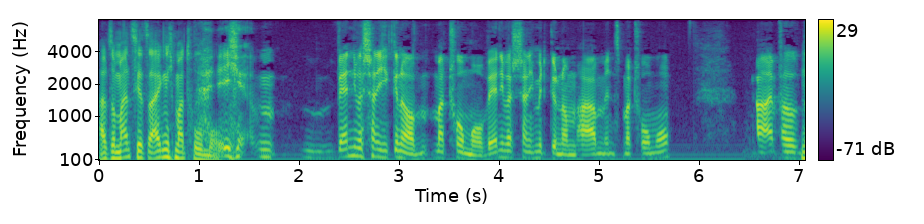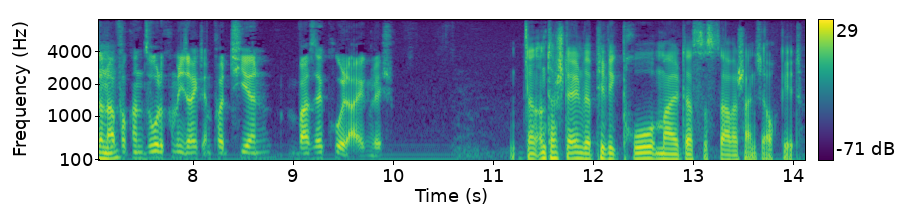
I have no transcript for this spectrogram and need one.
Also meinst du jetzt eigentlich Matomo? Ich, werden die wahrscheinlich, genau, Matomo, werden die wahrscheinlich mitgenommen haben ins Matomo. Einfach dann mhm. auf der Konsole kann man die direkt importieren. War sehr cool eigentlich. Dann unterstellen wir Pivik Pro mal, dass es da wahrscheinlich auch geht.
